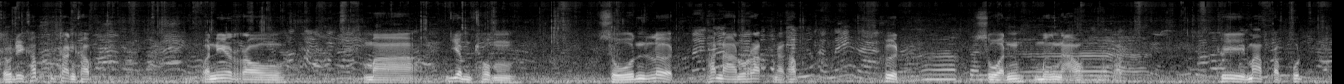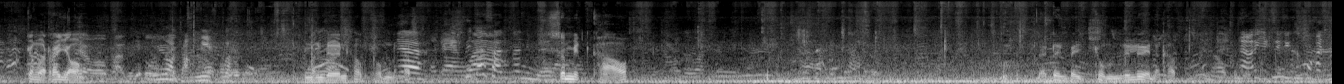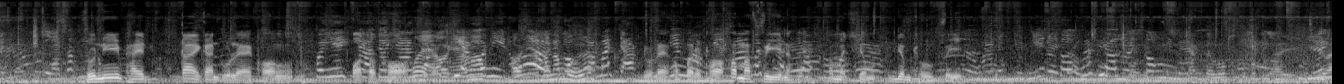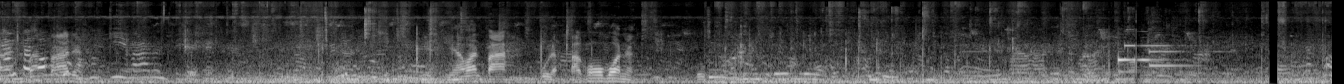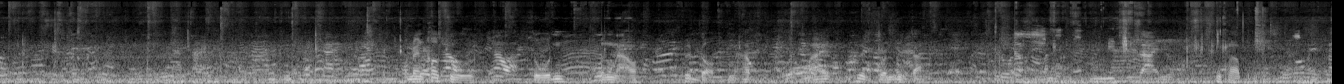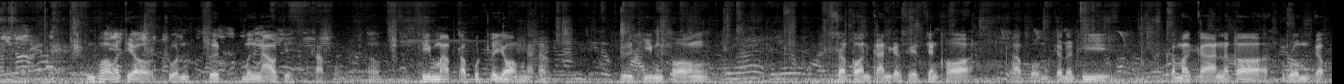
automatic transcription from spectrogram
สวัสดีครับทุกท่านครับ วันนี้เรามาเยี่ยมชมศูนย์เลิศพระนานุรักษ์นะครับพืชสวนเมืองหนาวนะครับ ที่มาบตาพุธจังหวัดระยองนี่หอดผักเมียว่ะกำลังเดินเข้าชมนะครับ สมิดขาวเดี๋ยวเดินไปชมเรื่อย ๆ นะครับ ศูนย์นี้ภายใต้การดูแลของปตทดูแลของปตทเข้ามาฟรีนะครับเข้ามาเชื่อมเยี่ยมชมฟรีเนี่ยเนี่ยว่านปลาพูดแหละปลาโคบอนอะำลังเข้าสู่ศูนย์เมืองหนาวพืชดอกนะครับดอกไม้พืชสวนต่างมีหลายอยู่ๆครับคุณพ่อมาเที่ยวสวนพืชเมืองหนาวสิครับผมเอาที่มาบตาพุธระยองนะครับ คือทีมของสหกรณ์การเกษตรจังคอครับผมเจ้าหน้าที่กรรมการแล้วก็รวมกับ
